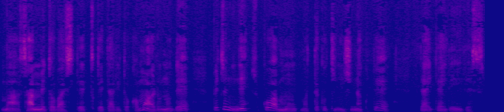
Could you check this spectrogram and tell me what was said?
まあ3目飛ばしてつけたりとかもあるので別にねそこはもう全く気にしなくて大体でいいです。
